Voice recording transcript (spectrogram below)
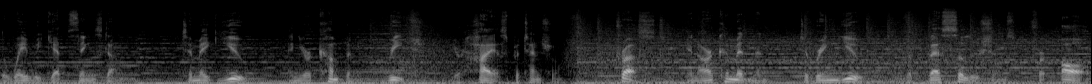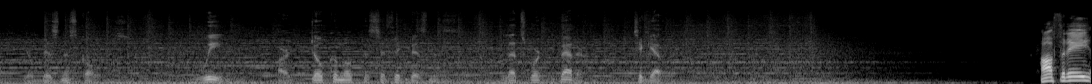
the way we get things done to make you and your company reach your highest potential. Trust in our commitment to bring you the best solutions for all your business goals. We are Docomo Pacific Business. Let's work better together. Hafide,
